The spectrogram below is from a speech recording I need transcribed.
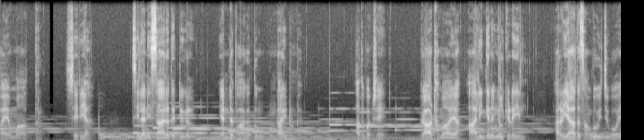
ഭയം മാത്രം. ശരിയാ ചില നിസാര തെറ്റുകൾ എന്റെ ഭാഗത്തും ഉണ്ടായിട്ടുണ്ട്. അത് ഗാഠമായ ആലിംഗനങ്ങൾക്കിടയിൽ അറിയാതെ സംഭവിച്ചു പോയ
